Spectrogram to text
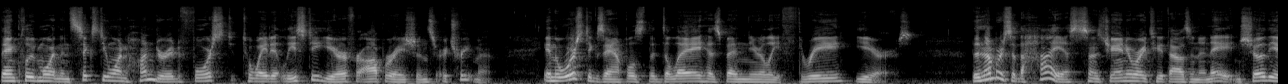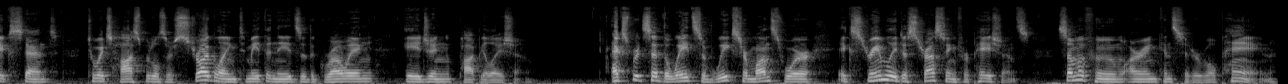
They include more than 6,100 forced to wait at least a year for operations or treatment. In the worst examples, the delay has been nearly three years. The numbers are the highest since January 2008 and show the extent to which hospitals are struggling to meet the needs of the growing, aging population. Experts said the waits of weeks or months were extremely distressing for patients, some of whom are in considerable pain.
